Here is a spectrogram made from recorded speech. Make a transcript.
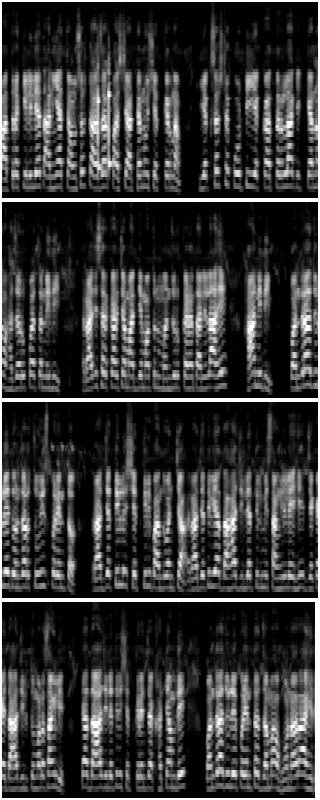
पात्र केलेले आहेत आणि या चौसष्ट हजार पाचशे अठ्ठ्याण्णव शेतकऱ्यांना एकसष्ट कोटी एकाहत्तर लाख एक्क्याण्णव हजार रुपयाचा निधी राज्य सरकारच्या माध्यमातून मंजूर करण्यात आलेला आहे. हा निधी पंधरा जुलै दोन हजार चोवीसपर्यंत राज्यातील शेतकरी बांधवांच्या राज्यातील या दहा जिल्ह्यातील मी सांगलेले हे जे काही दहा जिल्हे तुम्हाला सांगले त्या दहा जिल्ह्यातील शेतकऱ्यांच्या खात्यामध्ये पंधरा जुलैपर्यंत जमा होणार आहेत.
